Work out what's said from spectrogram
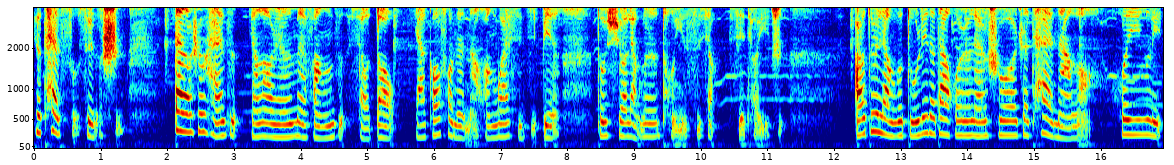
又太琐碎的事，大到生孩子、养老人、买房子，小到牙膏放在哪，黄瓜洗几遍。都需要两个人统一思想、协调一致，而对两个独立的大活人来说，这太难了。婚姻里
